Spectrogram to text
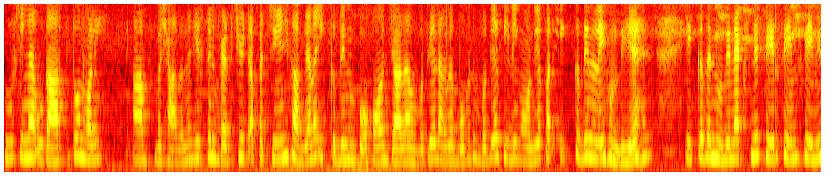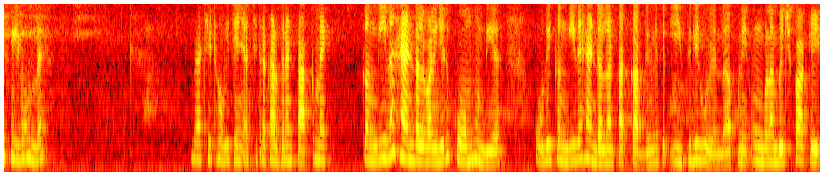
ਦੂਸਰੀ ਮੈਂ ਉਤਾਰਤੀ ਧੋਣ ਵਾਲੀ ਤੇ ਆਪ ਵਿਛਾ ਦਿੰਦੇ ਜਿਸ ਦਿਨ ਬੈੱਡ ਸ਼ੀਟ ਆਪਾਂ ਚੇਂਜ ਕਰਦੇ ਆ ਨਾ, ਇੱਕ ਦਿਨ ਬਹੁਤ ਜ਼ਿਆਦਾ ਵਧੀਆ ਲੱਗਦਾ, ਬਹੁਤ ਵਧੀਆ ਫੀਲਿੰਗ ਆਉਂਦੀ ਹੈ, ਪਰ ਇੱਕ ਦਿਨ ਲਈ ਹੁੰਦੀ ਹੈ। ਇੱਕ ਦਿਨ ਹੁੰਦੀ ਨੈਕਸਟ ਨੇ ਫੇਰ ਸੇਮ ਸੇਮ ਹੀ ਫੀਲ ਹੁੰਦਾ ਹੈ। ਹੋ ਗਈ ਚੇਂਜ ਅੱਛੀ ਤਰ੍ਹਾਂ ਕਰ ਦੇਣਾ ਟੱਕ। ਮੈਂ ਕੰਗੀ ਨਾ ਹੈਂਡਲ ਵਾਲੀ ਜਿਹੜੀ ਕੋਮ ਹੁੰਦੀ ਹੈ, ਉਹਦੀ ਕੰਗੀ ਦੇ ਹੈਂਡਲ ਨਾਲ ਟੱਕ ਕਰਦੇ ਹੁੰਦੇ ਫਿਰ ਈਜ਼ੀਲੀ ਹੋ ਜਾਂਦਾ। ਆਪਣੇ ਉਂਗਲਾਂ ਵਿੱਚ ਪਾ ਕੇ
